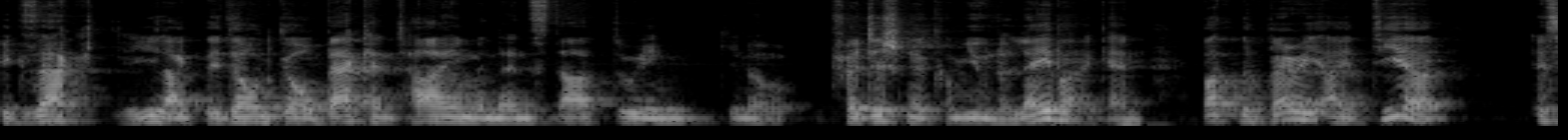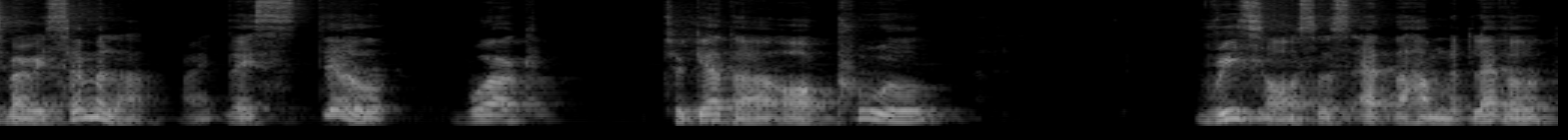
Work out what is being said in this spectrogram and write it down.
exactly, like they don't go back in time and then start doing, you know, traditional communal labor again. But the very idea is very similar, right? They still work together or pool resources at the hamlet level,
